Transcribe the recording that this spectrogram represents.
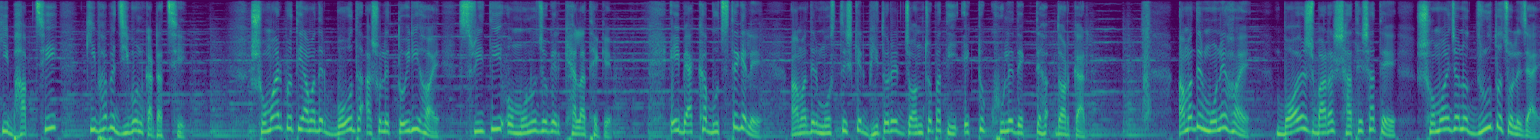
কি ভাবছি, কীভাবে জীবন কাটাচ্ছি। সময়ের প্রতি আমাদের বোধ আসলে তৈরি হয় স্মৃতি ও মনোযোগের খেলা থেকে। এই ব্যাখ্যা বুঝতে গেলে আমাদের মস্তিষ্কের ভিতরের যন্ত্রপাতি একটু খুলে দেখতে দরকার। আমাদের মনে হয় বয়স বাড়ার সাথে সাথে সময় যেন দ্রুত চলে যায়।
